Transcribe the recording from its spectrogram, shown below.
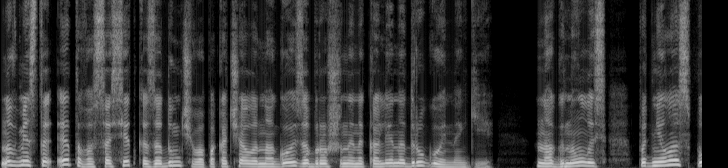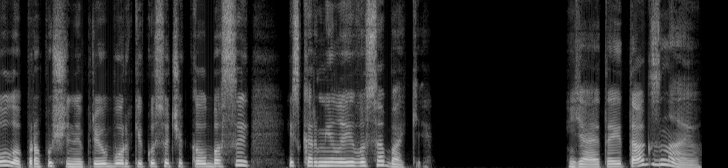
Но вместо этого соседка задумчиво покачала ногой, заброшенной на колено другой ноги нагнулась, подняла с пола пропущенный при уборке кусочек колбасы и скормила его собаке. «Я это и так знаю»,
